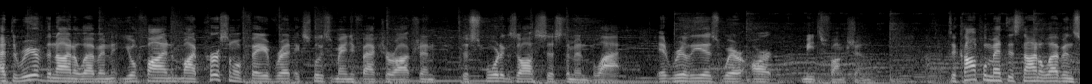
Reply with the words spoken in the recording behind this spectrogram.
At the rear of the 911, you'll find my personal favorite exclusive Manufaktur option, the sport exhaust system in black. It really is where art meets function. To complement this 911's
